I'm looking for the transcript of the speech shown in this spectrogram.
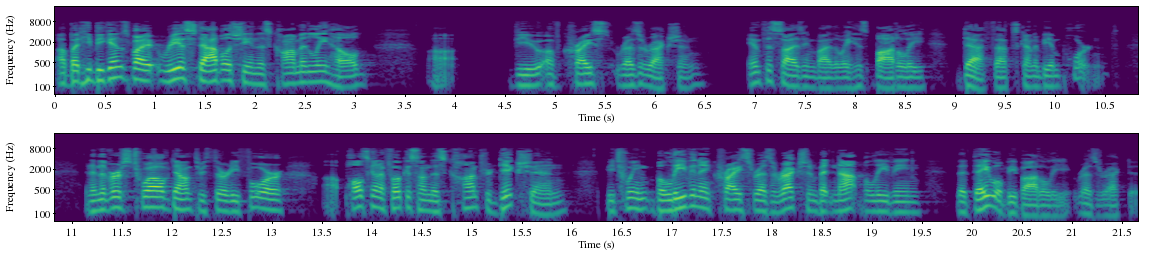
Uh, but he begins by reestablishing this commonly held uh, view of Christ's resurrection, emphasizing, by the way, his bodily death. That's going to be important. And in the verse 12 down through 34, uh, Paul's going to focus on this contradiction between believing in Christ's resurrection but not believing that they will be bodily resurrected.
